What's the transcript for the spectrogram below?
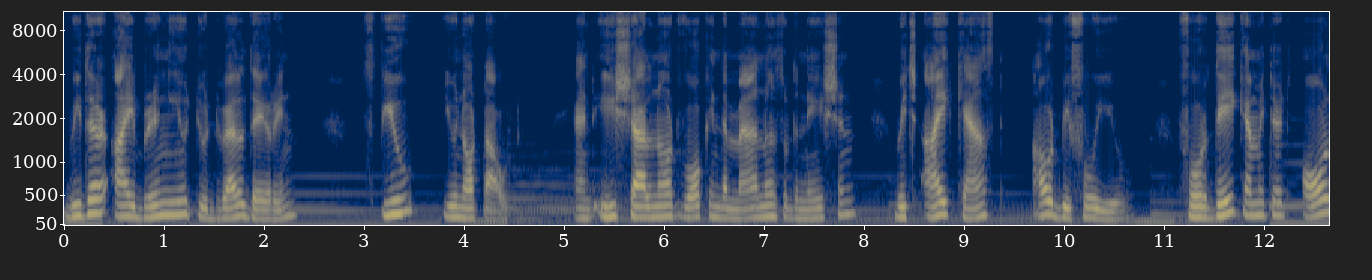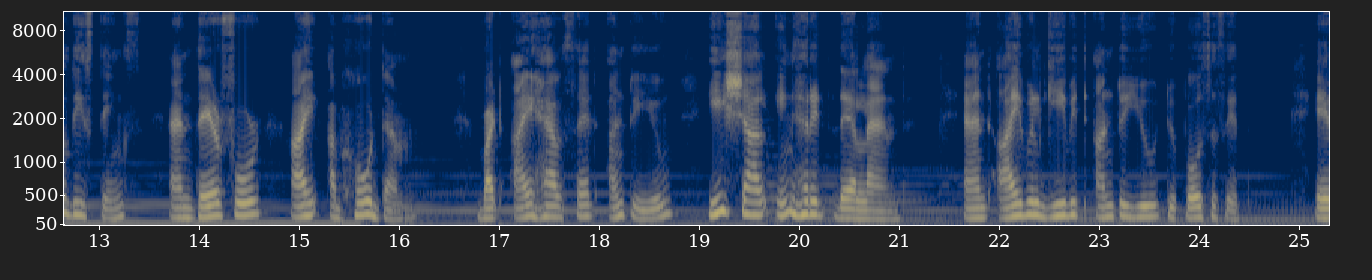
whither I bring you to dwell therein, spew you not out. And ye shall not walk in the manners of the nation which I cast out before you. For they committed all these things, and therefore I abhorred them. But I have said unto you, Ye shall inherit their land, and I will give it unto you to possess it, a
